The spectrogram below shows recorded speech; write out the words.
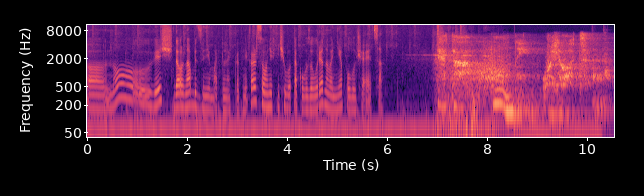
А, но вещь должна быть занимательной. Как мне кажется, у них ничего такого заурядного не получается. Это полный улет.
